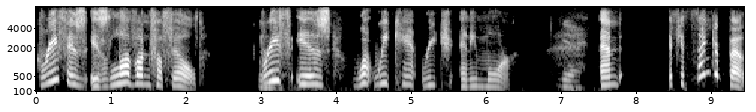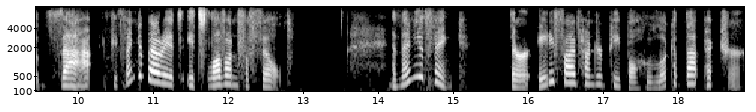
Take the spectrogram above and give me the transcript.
Grief is is love unfulfilled. Mhm. Grief is what we can't reach anymore. Yeah. And if you think about that, if you think about it, it's, it's love unfulfilled. And then you think there are 8,500 people who look at that picture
